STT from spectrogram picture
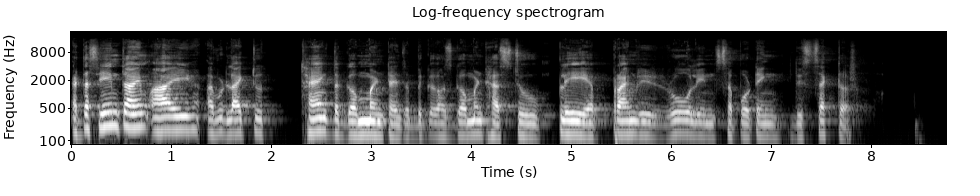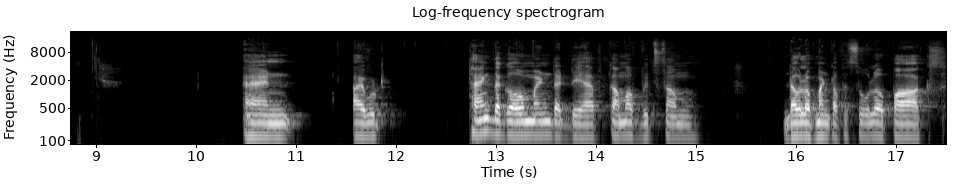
At the same time, I, I would like to thank the government because government has to play a primary role in supporting this sector. And I would thank the government that they have come up with some development of solar parks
